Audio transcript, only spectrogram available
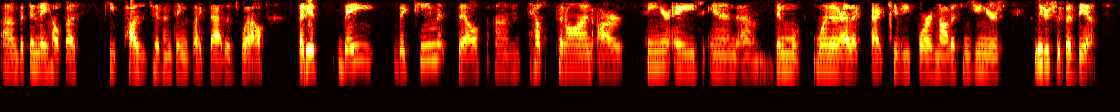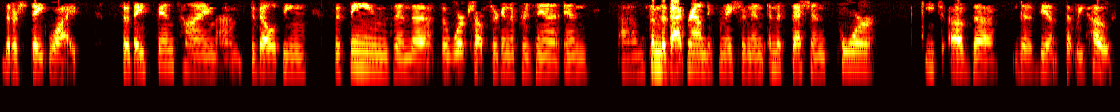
Um, but then they help us keep positive and things like that as well. But it's, they, the team itself, um, helps put on our senior age and, um, then one of our other activity for novice and juniors leadership events that are statewide. So they spend time, um, developing the themes and the, the workshops they're going to present and um, some of the background information and, and, the sessions for each of the, the events that we host.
